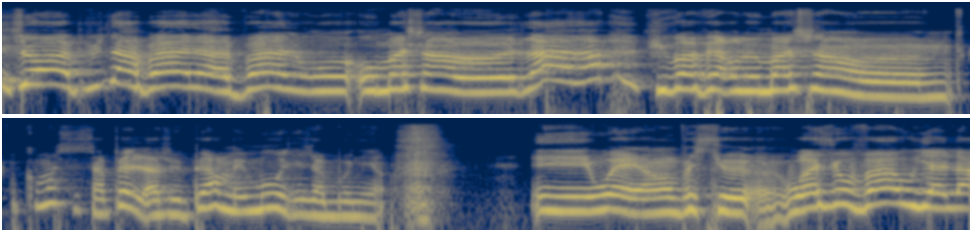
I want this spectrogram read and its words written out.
vite, toi, putain, va, va au, au machin, euh, là, là, tu vas vers le machin, euh, comment ça s'appelle là Je perds mes mots, les abonnés. hein. Et ouais, hein, parce que euh, Oiseau va où il y a la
